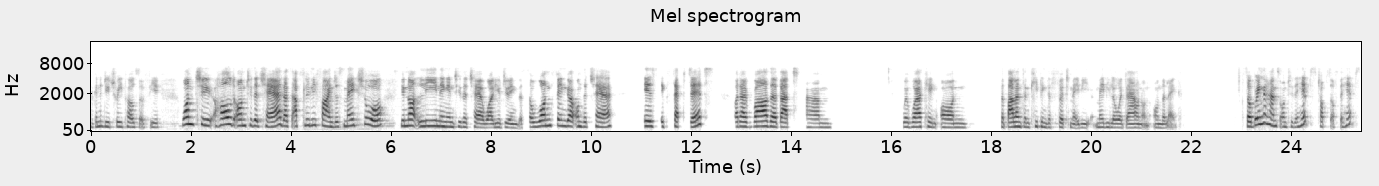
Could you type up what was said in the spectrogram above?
We're going to do tree pose. So if you want to hold on to the chair, that's absolutely fine. Just make sure you're not leaning into the chair while you're doing this. So one finger on the chair is accepted, but I'd rather that um, we're working on the balance and keeping the foot maybe maybe lower down on, on the leg. So bring the hands onto the hips, tops of the hips,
